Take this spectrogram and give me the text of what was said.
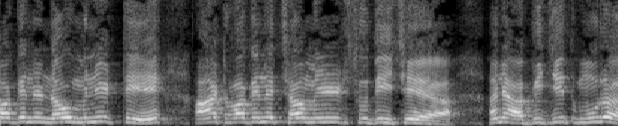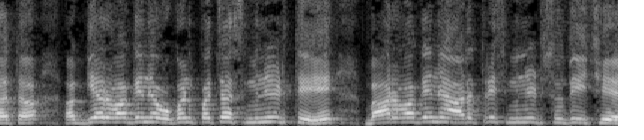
વાગે ને નવ મિનિટથી આઠ વાગે ને છ મિનિટ સુધી છે અને અભિજીત મુહૂર્ત અગિયાર વાગે ને ઓગણપચાસ મિનિટથી બાર વાગે ને આડત્રીસ મિનિટ સુધી છે.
